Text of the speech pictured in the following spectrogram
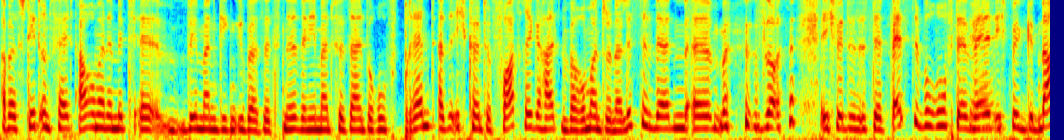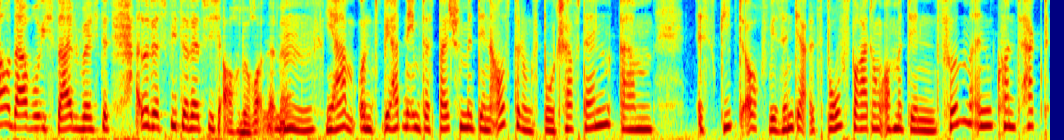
Aber es steht und fällt auch immer damit, äh, wem man gegenüber sitzt. Ne? Wenn jemand für seinen Beruf brennt. Also ich könnte Vorträge halten, warum man Journalistin werden ähm, soll. Ich finde, es ist der beste Beruf der Welt. Ich bin genau da, wo ich sein möchte. Also das spielt da natürlich auch eine Rolle. Ne? Mhm. Ja, und wir hatten eben das Beispiel mit den Ausbildungsbotschaftern. Ähm, es gibt auch, wir sind ja als Berufsberatung auch mit den Firmen in Kontakt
